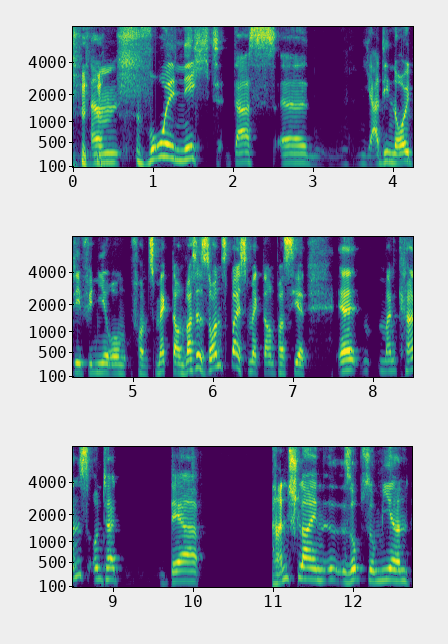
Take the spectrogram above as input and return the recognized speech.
ähm, wohl nicht, dass äh, ja die Neudefinierung von SmackDown. Was ist sonst bei SmackDown passiert? Äh, man kann es unter der Handschlein äh, subsumieren,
